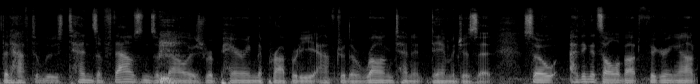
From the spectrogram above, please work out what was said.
than have to lose tens of thousands of dollars repairing the property after the wrong tenant damages it. So I think it's all about figuring out,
